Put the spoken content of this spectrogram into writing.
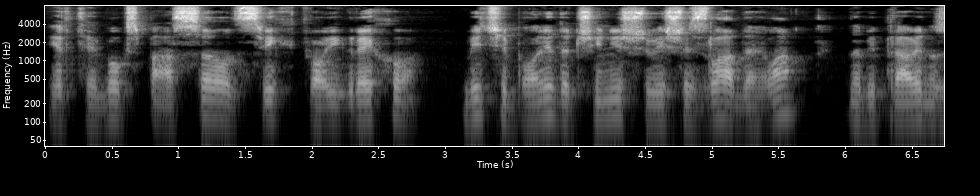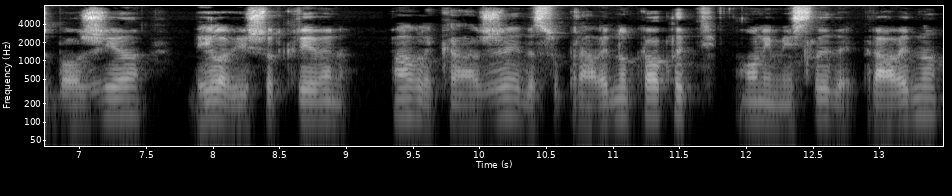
jer te je Bog spasao od svih tvojih grehova. Biće bolje da činiš više zla dela, da bi pravednost Božija bila više otkrivena. Pavle kaže da su pravedno prokleti. Oni misle da je pravedno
